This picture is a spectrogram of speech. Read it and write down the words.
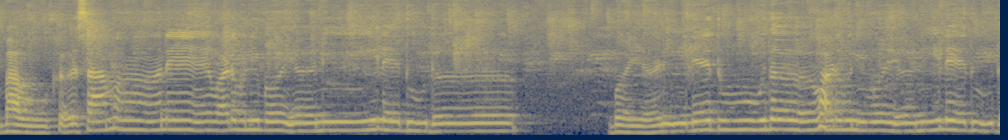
भाऊ कसा वाढवणी बयनीले दूध. बयणीले दूध. वाढवणी बयणीले दूध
